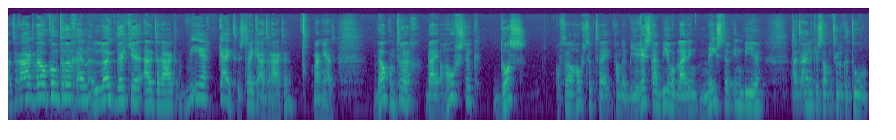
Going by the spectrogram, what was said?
Uiteraard welkom terug en leuk dat je uiteraard weer kijkt. Dus twee keer uiteraard, hè? Maakt niet uit. Welkom terug bij hoofdstuk DOS, oftewel hoofdstuk 2 van de Bierista bieropleiding Meester in Bier. Uiteindelijk is dat natuurlijk het doel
